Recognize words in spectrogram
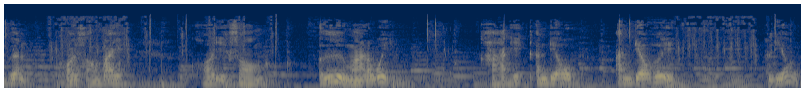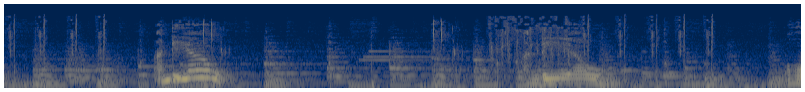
เพื่อน ขออีกสองใบ ขออีกสองเออมาแล้วเว้ย ขาดอีกอันเดียว อันเดียวเฮ้ย อันเดียว อันเดียว อันเดียว โอ้โห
